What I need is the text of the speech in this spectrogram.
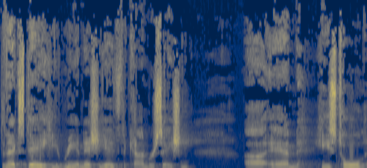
The next day, he reinitiates the conversation, uh, and he's told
